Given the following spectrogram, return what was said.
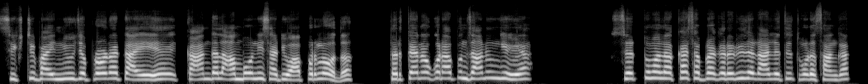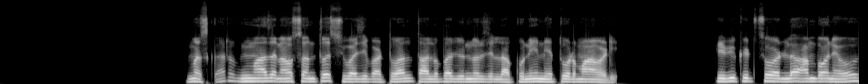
sixty five new जे प्रोडक्ट आहे हे कांद्याला आंबवणीसाठी वापरलं होतं. तर त्यानंतर आपण जाणून घेऊया. सर तुम्हाला कशा प्रकारे रिझल्ट आले ते थोडं सांगा. नमस्कार माझं नाव संतोष शिवाजी पाटवाल तालुका जुन्नर जिल्हा पुणे नेतोड माळवाडी. पीबी किट सोडलं आंबवण्यावर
